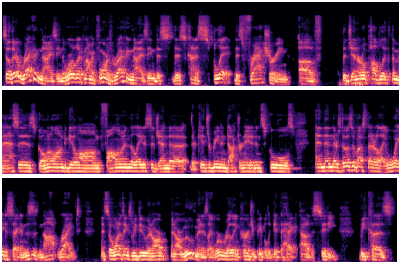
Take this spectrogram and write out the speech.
So they're recognizing the World Economic Forum is recognizing this this kind of split, this fracturing of the general public, the masses going along to get along, following the latest agenda. Their kids are being indoctrinated in schools. And then there's those of us that are like, wait a second, this is not right. And so one of the things we do in our in our movement is like we're really encouraging people to get the heck out of the city because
